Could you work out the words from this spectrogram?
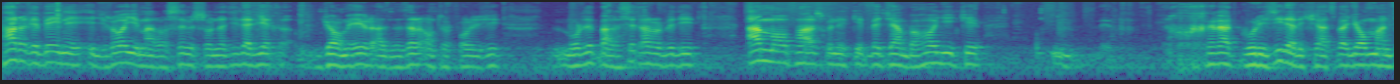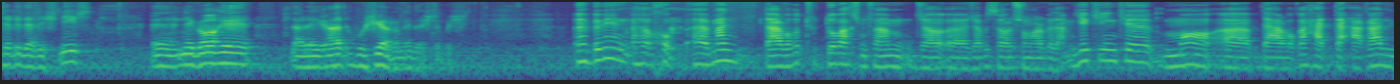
فرق بین اجرای مراسم سنتی در یک جامعه رو از نظر آنتروپولوژی مورد بررسی قرار بدید؟ اما فرض کنید که به جنبه هایی که خرد گریزی درش هست و یا منطقی درش نیست نگاه در حقیقت هوشیارانه داشته باشید. ببین خب من در واقع تو دو بخش می‌تونم جواب سوال شما رو بدم. یکی اینکه ما در واقع حداقل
